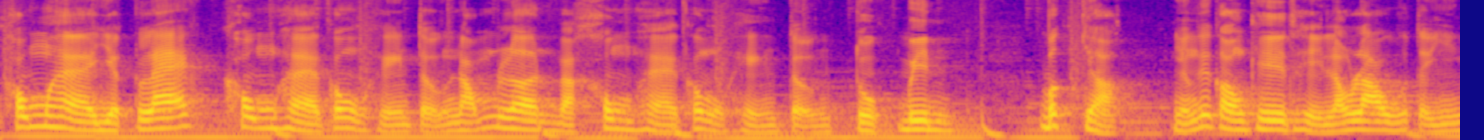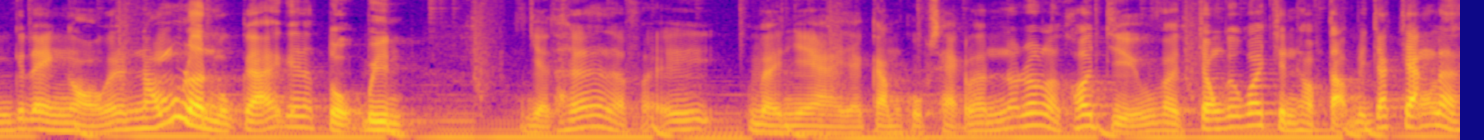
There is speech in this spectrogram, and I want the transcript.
Không hề giật lát, không hề có một hiện tượng nóng lên và không hề có một hiện tượng tuột pin bất chợt. Những cái con kia thì lâu lâu tự nhiên cái đang ngồi cái nóng lên một cái cái nó tuột pin. Và thế là phải về nhà và cầm cục sạc lên nó rất là khó chịu và trong cái quá trình học tập thì chắc chắn là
